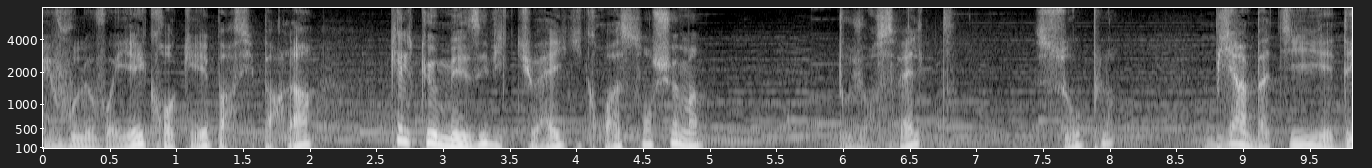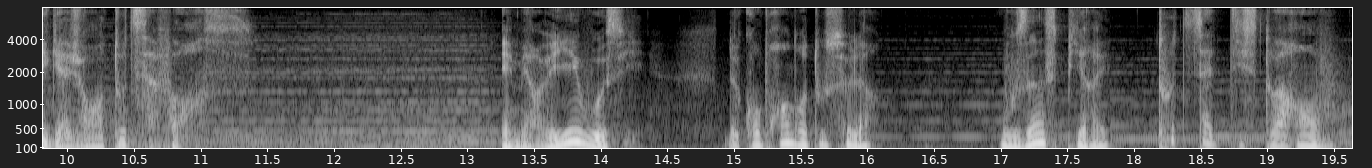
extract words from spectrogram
Et vous le voyez croquer par-ci par-là quelques mets et victuailles qui croisent son chemin. Toujours svelte, souple, bien bâti et dégageant toute sa force. Émerveillez vous aussi de comprendre tout cela. Vous inspirez toute cette histoire en vous,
